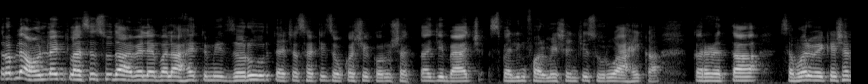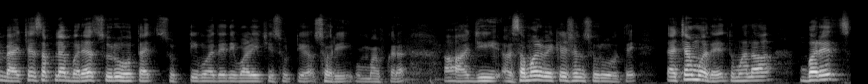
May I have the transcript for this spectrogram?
तर आपले ऑनलाईन क्लासेससुद्धा अवेलेबल आहे तुम्ही जरूर त्याच्यासाठी चौकशी करू शकता जी बॅच स्पेलिंग फॉर्मेशनची सुरू आहे का? कारण आता समर वेकेशन बॅचेस आपल्या बऱ्याच सुरू होत आहेत. सुट्टीमध्ये दिवाळीची सुट्टी सॉरी माफ करा. जी समर वेकेशन सुरू होते त्याच्यामध्ये तुम्हाला बरेच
